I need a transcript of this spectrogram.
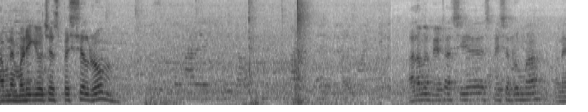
આપણે મળી ગયો છે સ્પેશિયલ રૂમ હાલ અમે બેઠા છીએ સ્પેશિયલ રૂમમાં અને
